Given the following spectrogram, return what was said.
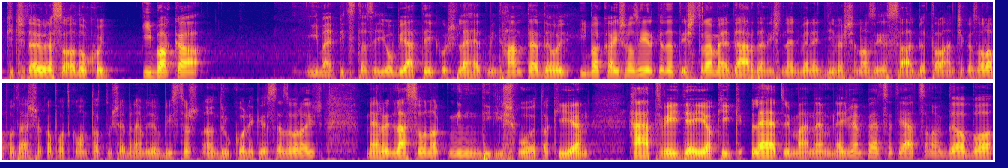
kicsit előre szaladok, hogy Ibaka nyilván picit azért jobb játékos lehet, mint Hunter, de hogy Ibaka is az érkezett, és Tremel Darden is 41 évesen azért szállt be, talán csak az alapotásra kapott kontaktus, ebben nem vagyok biztos, nagyon drukkolnék a szezonra is, mert hogy Lasszónak mindig is voltak ilyen hátvédjei, akik lehet, hogy már nem 40 percet játszanak, de abba a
